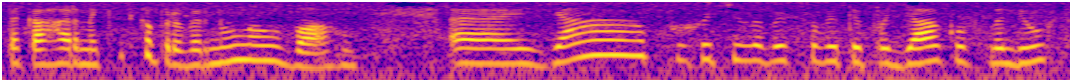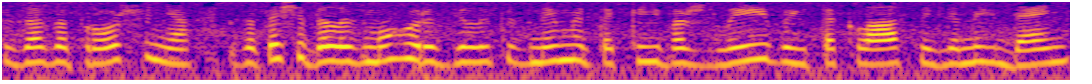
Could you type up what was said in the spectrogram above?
Така гарна квітка привернула увагу. Е, я б хотіла висловити подяку Флолюксу за запрошення, за те, що дали змогу розділити з ними такий важливий та класний для них день.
